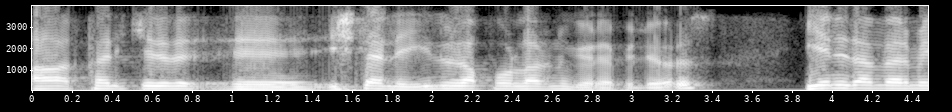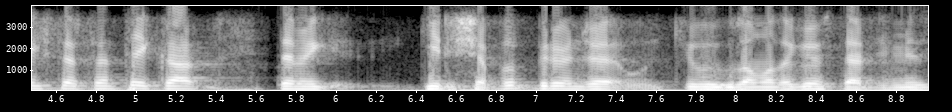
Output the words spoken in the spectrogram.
ağır tehlikeli e, işlerle ilgili raporlarını görebiliyoruz. Yeniden vermek istersen tekrar sisteme giriş yapıp bir önceki uygulamada gösterdiğimiz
